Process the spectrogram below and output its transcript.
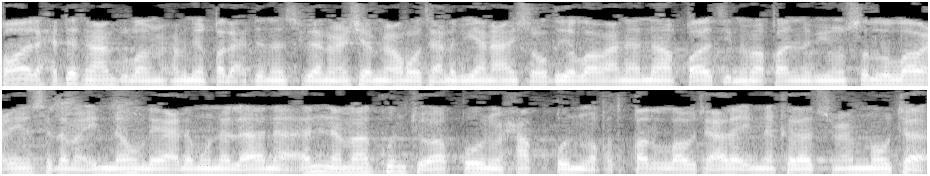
قال حدثنا عبد الله بن محمد قال حدثنا سفيان عن بن عروة عن أبي عائشة رضي الله عنها قالت إنما قال النبي صلى الله عليه وسلم إنهم لا يعلمون الآن أن ما كنت أقول حق وقد قال الله تعالى إنك لا تسمع الموتى.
